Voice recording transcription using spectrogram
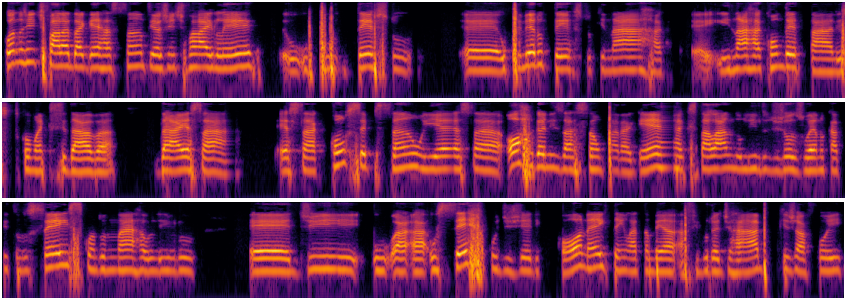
quando a gente fala da Guerra Santa e a gente vai ler o, o texto, é, o primeiro texto que narra é, e narra com detalhes como é que se dava dá essa essa concepção e essa organização para a guerra, que está lá no livro de Josué, no capítulo 6, quando narra o livro é, de o, a, o, cerco de Jericó, né? E tem lá também a, a, figura de Raab, que já foi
